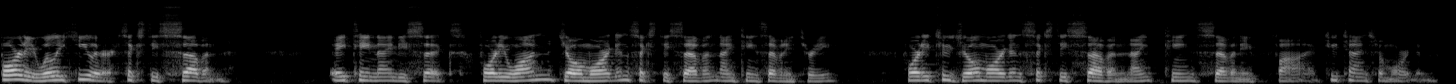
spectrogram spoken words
40, Willie Keeler, 67, 1896. 41, Joe Morgan, 67, 1973. 42, Joe Morgan, 67, 1975. Two times for Morgan.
